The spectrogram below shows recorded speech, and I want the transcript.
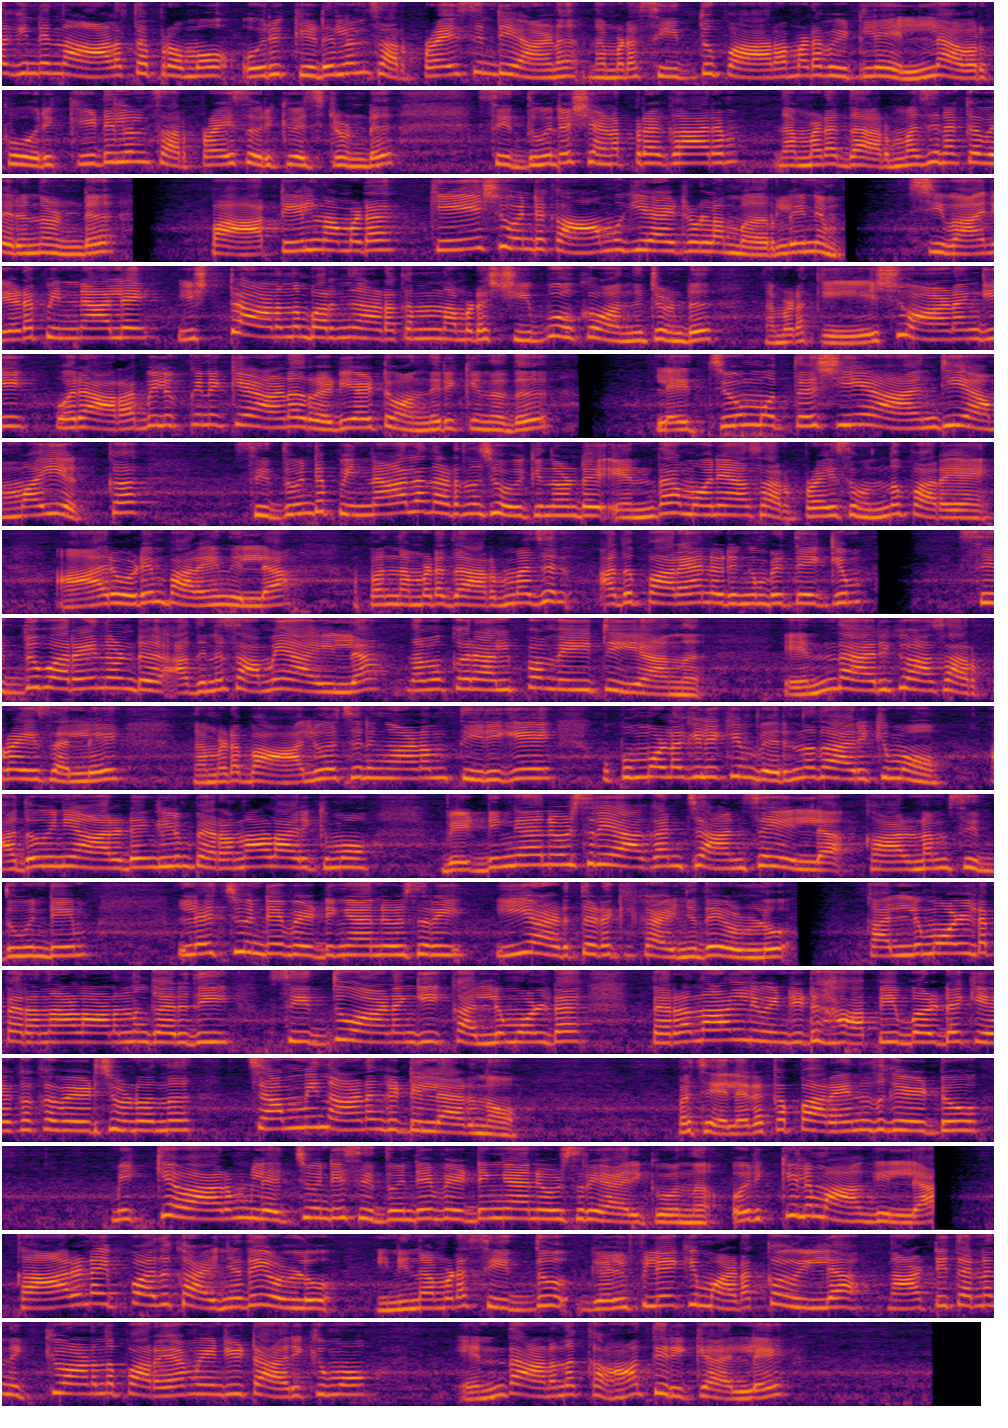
ഉപ്പുമുളകിന്റെ നാളത്തെ പ്രൊമോ ഒരു കിടിലൻ സർപ്രൈസിന്റെയാണ് നമ്മുടെ സിദ്ധു പാറമട വീട്ടിലെ എല്ലാവർക്കും ഒരു കിടിലൻ സർപ്രൈസ് ഒരുക്കി വെച്ചിട്ടുണ്ട്. സിദ്ധുവിന്റെ ക്ഷണപ്രകാരം നമ്മുടെ ധർമ്മജനൊക്കെ വരുന്നുണ്ട്. പാർട്ടിയിൽ നമ്മുടെ കേശുവിന്റെ കാമുകിയായിട്ടുള്ള മെർലിനും ശിവാനിയുടെ പിന്നാലെ ഇഷ്ടമാണെന്ന് പറഞ്ഞ് നടക്കുന്ന നമ്മുടെ ഷിബു ഒക്കെ വന്നിട്ടുണ്ട്. നമ്മുടെ കേശു ആണെങ്കിൽ ഒരു അറബി ലുക്കിനൊക്കെയാണ് റെഡിയായിട്ട് വന്നിരിക്കുന്നത്. ലച്ചും മുത്തശ്ശിയും ആന്റി അമ്മായി ഒക്കെ സിദ്ധുവിന്റെ പിന്നാലെ നടന്ന് ചോദിക്കുന്നുണ്ട് എന്താ മോനെ ആ സർപ്രൈസ് ഒന്ന് പറയാൻ. ആരോടും പറയുന്നില്ല. അപ്പം നമ്മുടെ ധർമ്മജൻ അത് പറയാൻ ഒരുങ്ങുമ്പോഴത്തേക്കും സിദ്ധു പറയുന്നുണ്ട് അതിന് സമയമായില്ല നമുക്കൊരല്പം വെയിറ്റ് ചെയ്യാമെന്ന് എന്തായിരിക്കും ആ സർപ്രൈസ് അല്ലേ? നമ്മുടെ ബാലു അച്ഛനും കാണും തിരികെ ഉപ്പുമുളകിലേക്കും വരുന്നതായിരിക്കുമോ? അതോ ഇനി ആരുടെയെങ്കിലും പിറന്നാളായിരിക്കുമോ? വെഡ്ഡിങ് ആനിവേഴ്സറി ആകാൻ ചാൻസേ ഇല്ല. കാരണം സിദ്ധുവിന്റെയും ലച്ചുവിന്റെയും വെഡ്ഡിങ് ആനിവേഴ്സറി ഈ അടുത്തിടയ്ക്ക് കഴിഞ്ഞതേ ഉള്ളൂ. കല്ലുമോളുടെ പിറന്നാളാണെന്നും കരുതി സിദ്ധു ആണെങ്കിൽ കല്ലുമോളുടെ പിറന്നാളിന് വേണ്ടിയിട്ട് ഹാപ്പി ബർത്ത്ഡേ കേക്കൊക്കെ മേടിച്ചുകൊണ്ട് വന്ന് ചമ്മി നാണം കിട്ടില്ലായിരുന്നോ? അപ്പം ചിലരൊക്കെ പറയുന്നത് കേട്ടു മിക്കവാറും ലച്ചുവിന്റെയും സിദ്ധുവിന്റെയും വെഡ്ഡിങ് ആനിവേഴ്സറി ആയിരിക്കുമെന്ന്. ഒരിക്കലും ആകില്ല. കാരണം ഇപ്പോൾ അത് കഴിഞ്ഞതേ ഉള്ളൂ. ഇനി നമ്മുടെ സിദ്ധു ഗൾഫിലേക്ക് മടക്കമില്ല നാട്ടിൽ തന്നെ നിൽക്കുവാണെന്ന് പറയാൻ വേണ്ടിയിട്ടായിരിക്കുമോ? എന്താണെന്ന് കാത്തിരിക്കുക അല്ലേ?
